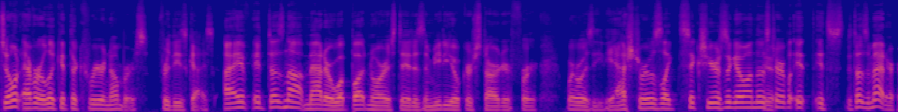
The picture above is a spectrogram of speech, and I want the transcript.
Don't ever look at the career numbers for these guys. I it does not matter what Bud Norris did as a mediocre starter for where was he? The Astros like six years ago on those terrible. It, it's it doesn't matter.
